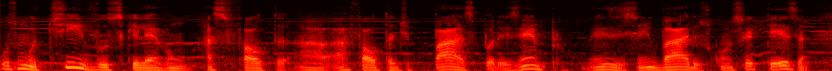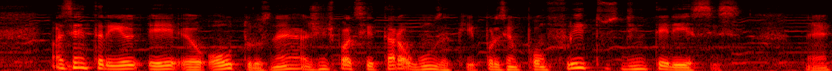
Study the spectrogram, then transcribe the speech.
os motivos que levam às falta, à, à falta de paz, por exemplo, existem vários, com certeza, mas entre e, e, outros, né, a gente pode citar alguns aqui. Por exemplo, conflitos de interesses. Né?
